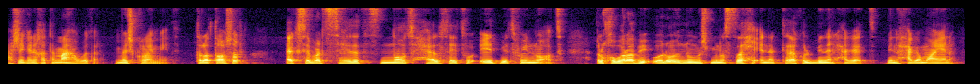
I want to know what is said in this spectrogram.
عشان كده خدت معاها weather مش climate 13 experts say that it's not healthy to eat between الخبراء بيقولوا إنه مش من الصحي إنك تاكل بين الحاجات بين حاجة معينة.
